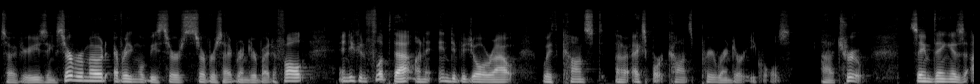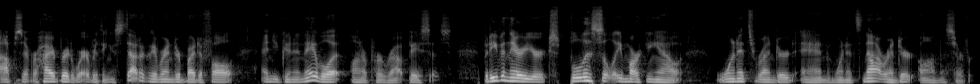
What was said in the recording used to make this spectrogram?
So if you're using server mode, everything will be server-side rendered by default, and you can flip that on an individual route with const uh, export const pre-render equals uh, true. Same thing is opposite for hybrid, where everything is statically rendered by default, and you can enable it on a per route basis. But even there, you're explicitly marking out when it's rendered and when it's not rendered on the server.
